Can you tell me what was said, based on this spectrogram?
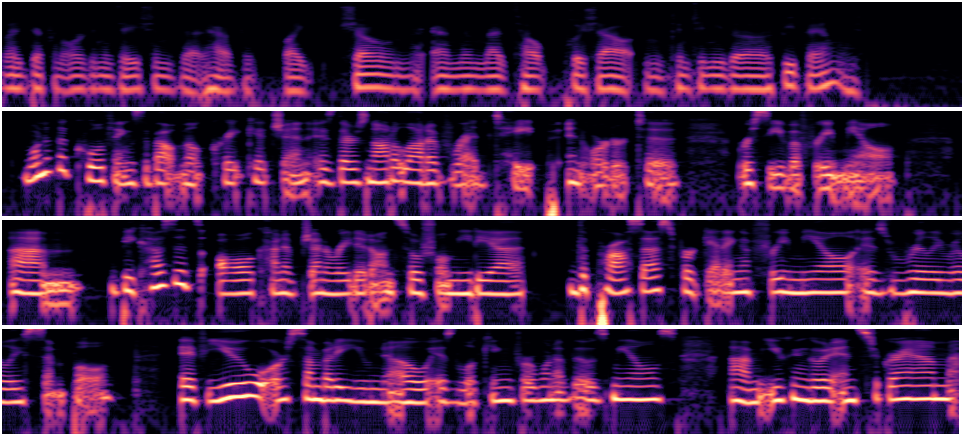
by different organizations that have like shown, and then that's helped push out and continue to feed families. One of the cool things about Milk Crate Kitchen is there's not a lot of red tape in order to receive a free meal. Um, because it's all kind of generated on social media, the process for getting a free meal is really, really simple. If you or somebody you know is looking for one of those meals, um, you can go to Instagram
